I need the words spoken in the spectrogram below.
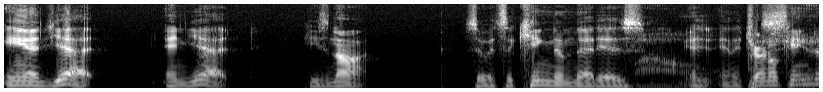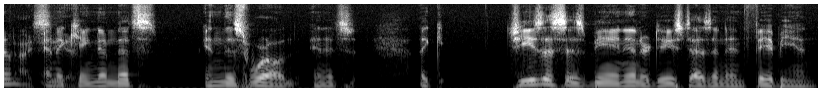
and yet, and yet, he's not. So it's a kingdom that is Wow. an eternal I see it. kingdom and a it. kingdom that's in this world, and it's like Jesus is being introduced as an amphibian.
